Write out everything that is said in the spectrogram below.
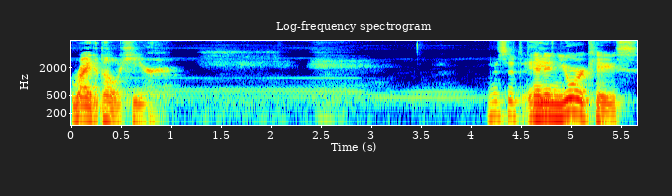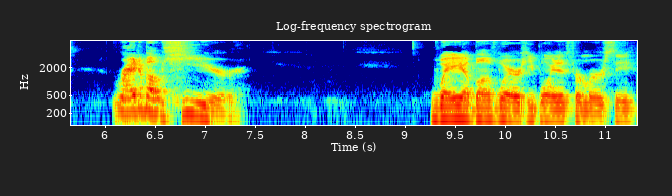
right about here. Was it And in your case, right about here. way above where he pointed for Mercy.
